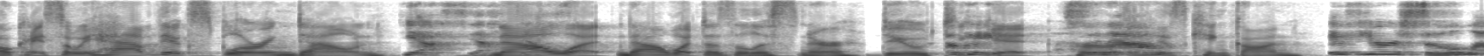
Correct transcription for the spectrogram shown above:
Okay, so we have the exploring down. Yes, yes. Now yes. what? Now what does the listener do to Okay, get so her now- and his kink on? if you're solo,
